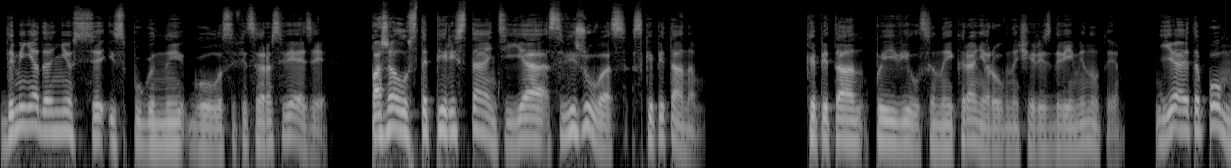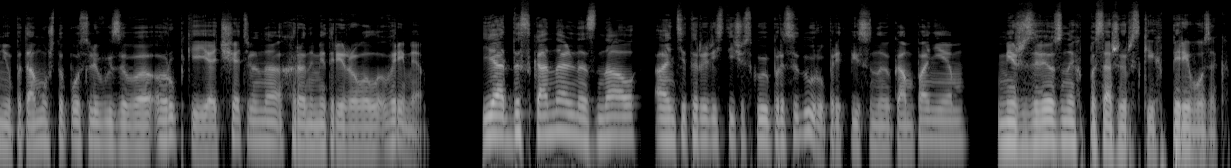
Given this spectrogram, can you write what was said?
до меня донесся испуганный голос офицера связи. «Пожалуйста, перестаньте, я свяжу вас с капитаном». Капитан появился на экране ровно через две минуты. Я это помню, потому что после вызова рубки я тщательно хронометрировал время. Я досконально знал антитеррористическую процедуру, предписанную компаниям межзвездных пассажирских перевозок.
